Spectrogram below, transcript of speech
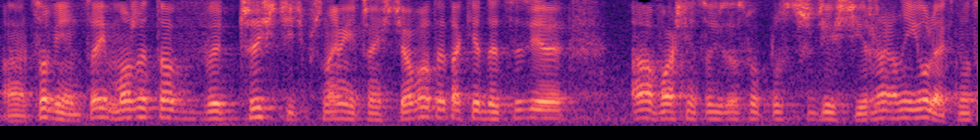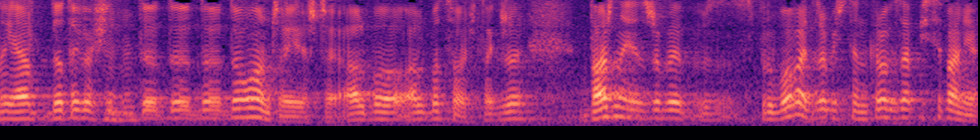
A co więcej, może to wyczyścić przynajmniej częściowo te takie decyzje, a właśnie coś zesło plus 30, rany Julek, no to ja do tego się do, do, do, dołączę jeszcze, albo, albo coś. Także ważne jest, żeby spróbować zrobić ten krok zapisywania.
